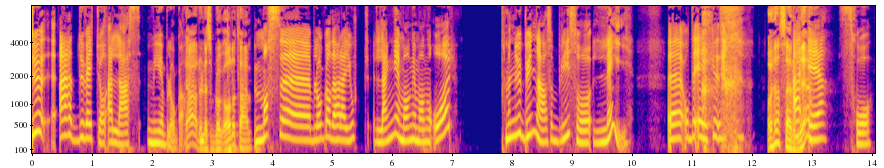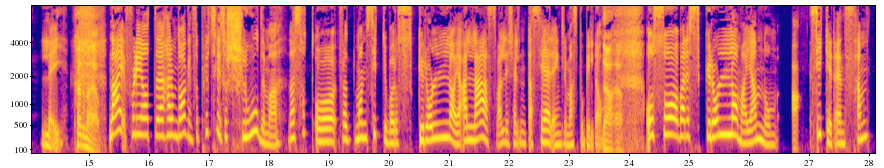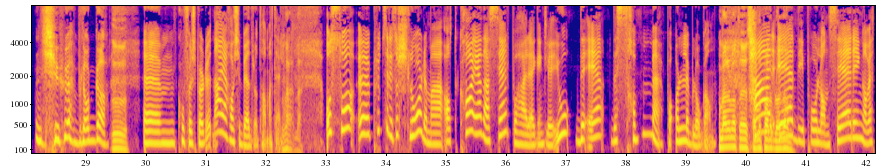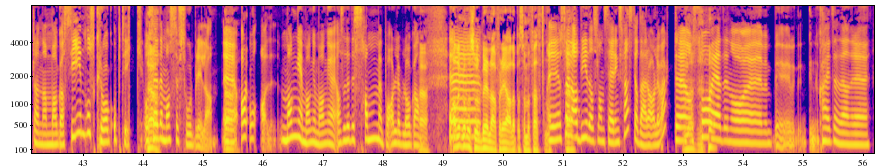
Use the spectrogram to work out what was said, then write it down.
Du, jeg, du vet jo at jeg leser mye blogger. Ja, du leser blogg all the time. Masse blogger, det har jeg gjort lenge, mange, mange år. Men nå begynner jeg altså å bli så lei. Eh, og det er ikke Å ja, sier du det? Jeg er så lei. Hva er du lei av? Nei, fordi at eh, her om dagen så plutselig så slo det meg Når jeg satt og, For at man sitter jo bare og scroller. Jeg leser veldig sjelden, jeg ser egentlig mest på bildene. Ja, ja. Og så bare scrolla meg gjennom sikkert en 15-20 blogger. Mm. Um, hvorfor spør du? Nei, jeg har ikke bedre å ta meg til. Nei, nei. Og så uh, plutselig så slår det meg at hva er det jeg ser på her egentlig? Jo, det er det samme på alle bloggene. Er samme på alle Her bloggene? er de på lansering av et eller annet magasin hos Krog Optikk, og så Ja. er det masse solbriller. Ja. Uh, og, mange, mange, mange. Altså det er det samme på alle bloggene. Ja. Alle går med Eh, solbriller fordi alle er på samme festen. Uh, Så er det Adidas lanseringsfest, ja, der har alle vært. Og så er det noe Hva heter det der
